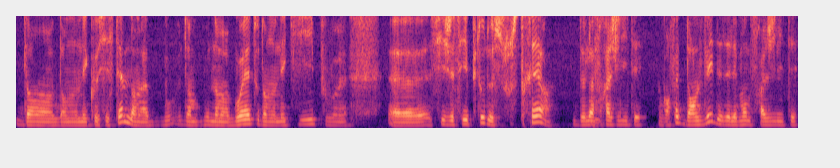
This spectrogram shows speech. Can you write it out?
dans, dans, mon écosystème, dans ma, dans, dans, ma boîte ou dans mon équipe, ou, euh, si j'essayais plutôt de soustraire de la fragilité. Donc en fait, d'enlever des éléments de fragilité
